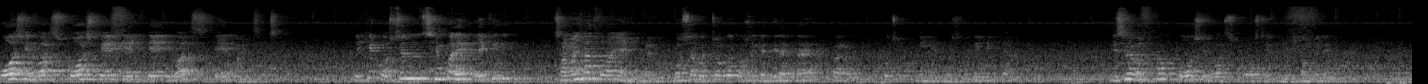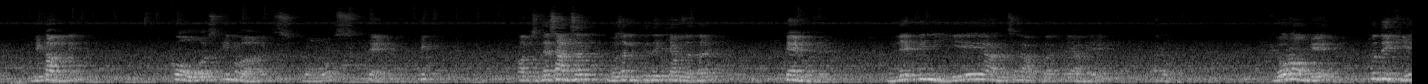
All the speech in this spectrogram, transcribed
cos inverse cos ten and tan inverse tan minus six देखिए क्वेश्चन सिंपल है, लेकिन समझना थोड़ा यहाँ है। बहुत सारे बच्चों का क्वेश्चन लेती रहता है, पर कुछ नहीं है। क्वेश्चन देखिए क्या। जिसमें बताता हूँ, cos इनवर्स cos टेन मैंने लिखा मैंने। Cos इनवर्स cos टेन ठीक? अब सीधा सा आंसर बहुत सारे लिखते थे क्या हो जाता है? टेन हो जाएगा। लेकिन ये आंसर आपका क्या है? क्यों होंगे तो देखिए,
